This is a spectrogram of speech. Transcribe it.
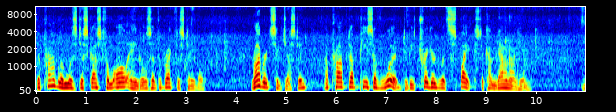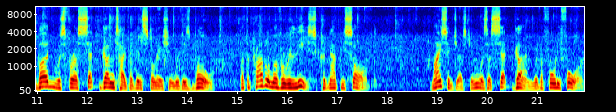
The problem was discussed from all angles at the breakfast table. Robert suggested a propped up piece of wood to be triggered with spikes to come down on him. Bud was for a set gun type of installation with his bow, but the problem of a release could not be solved. My suggestion was a set gun with a 44.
